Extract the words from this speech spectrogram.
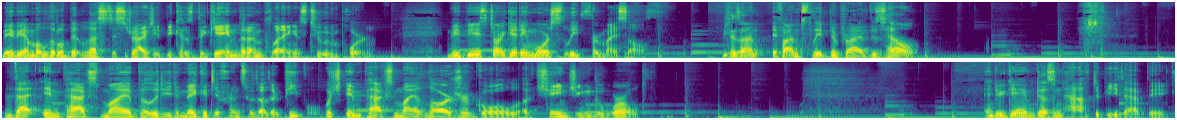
Maybe I'm a little bit less distracted because the game that I'm playing is too important. Maybe I start getting more sleep for myself. Because I'm if I'm sleep deprived as hell, that impacts my ability to make a difference with other people, which impacts my larger goal of changing the world. And your game doesn't have to be that big.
